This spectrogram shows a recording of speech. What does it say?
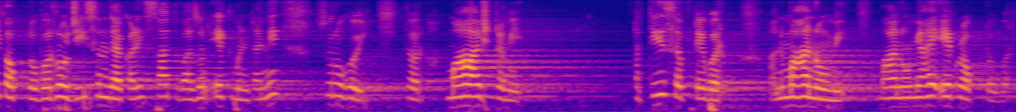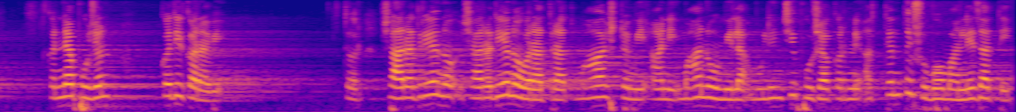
एक ऑक्टोबर रोजी संध्याकाळी सात वाजून एक मिनिटांनी सुरू होईल. तर महाअष्टमी तीस सप्टेंबर आणि महानवमी. महानवमी आहे एक ऑक्टोबर. कन्यापूजन कधी करावे? तर शारदीय नव शारदीय नवरात्रात महाअष्टमी आणि महानवमीला मुलींची पूजा करणे अत्यंत शुभ मानले जाते.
